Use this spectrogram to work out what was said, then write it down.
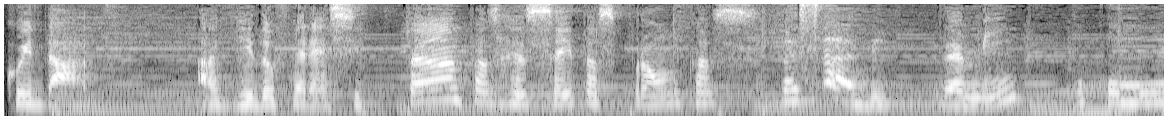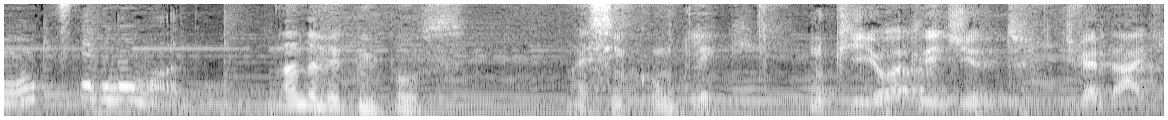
Cuidado. A vida oferece tantas receitas prontas. Mas sabe, pra mim, o comum nunca esteve na moda. Nada a ver com impulso, mas sim com um clique. No que eu acredito, de verdade.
